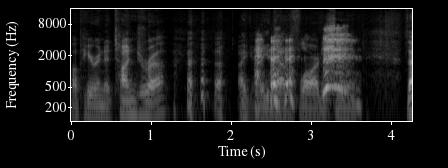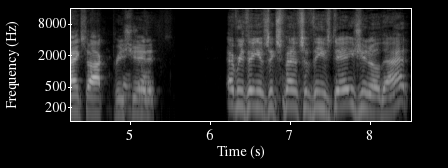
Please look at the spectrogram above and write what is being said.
up here in the tundra. I gotta get down to Florida soon. Thanks, Doc. Appreciate Thanks, it. Everything is expensive these days, you know that.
